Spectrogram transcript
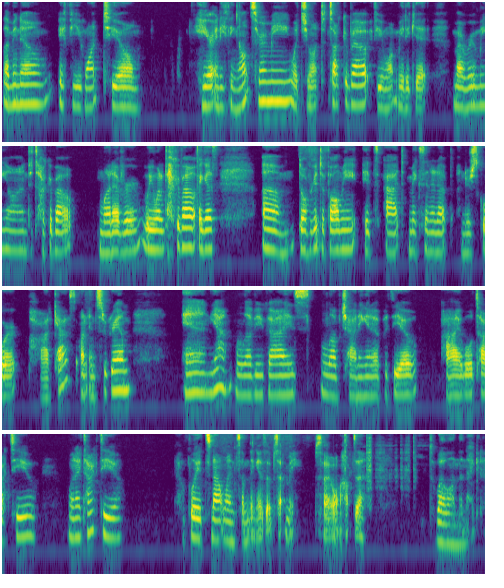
let me know if you want to hear anything else from me, what you want to talk about, if you want me to get my roomie on to talk about whatever we want to talk about, I guess. Um, don't forget to follow me. It's at mixing it up underscore podcast on Instagram. And yeah, love you guys. Love chatting it up with you. I will talk to you when I talk to you. Hopefully, it's not when something has upset me, so I won't have to dwell on the negative.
